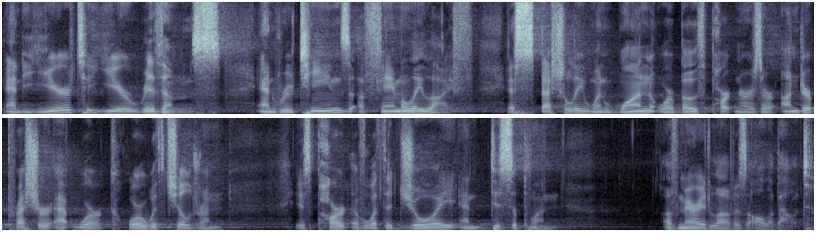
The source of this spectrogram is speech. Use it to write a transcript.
and year to year rhythms and routines of family life, especially when one or both partners are under pressure at work or with children, is part of what the joy and discipline of married love is all about.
